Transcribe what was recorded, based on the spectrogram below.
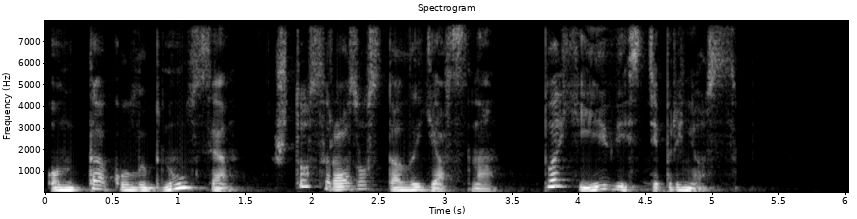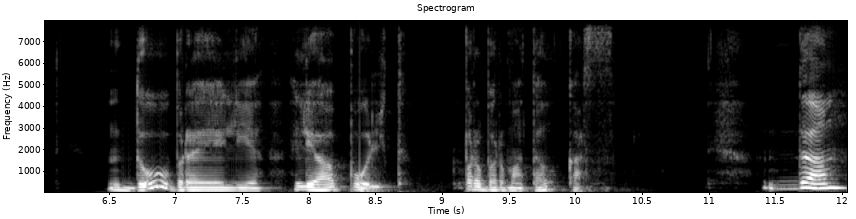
Он так улыбнулся, что сразу стало ясно. Плохие вести принес. «Доброе ли, Леопольд?» – пробормотал Касс. «Да,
